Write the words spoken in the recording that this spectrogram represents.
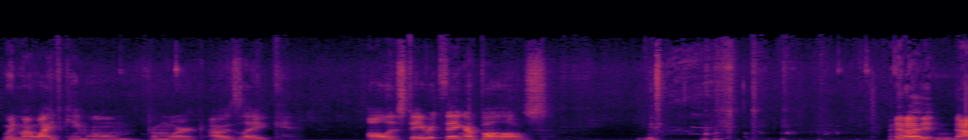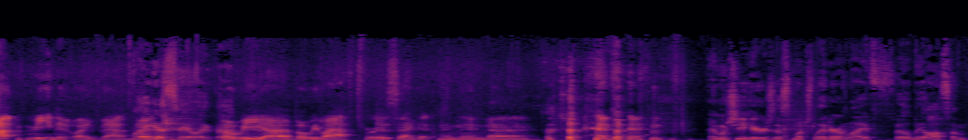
when my wife came home from work, I was like, Olive's favorite thing are balls. and I did not mean it like that. Why you But, gotta say it like that? but we uh, but we laughed for a second and then, uh, and then And when she hears this much later in life, it'll be awesome.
